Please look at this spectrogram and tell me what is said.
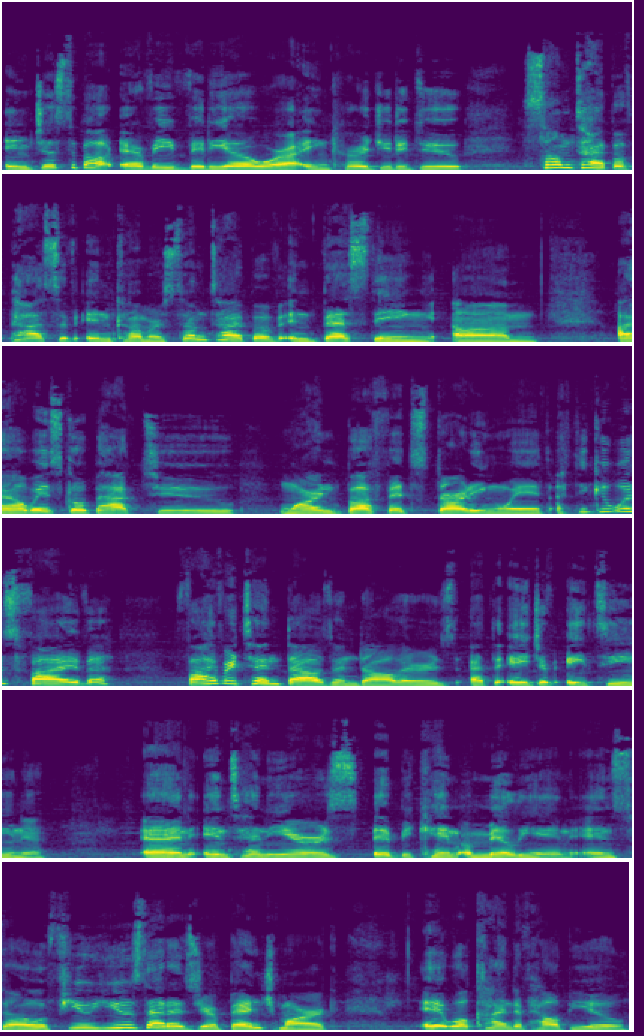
in just about every video where I encourage you to do some type of passive income or some type of investing, um, I always go back to Warren Buffett starting with I think it was five, five or ten thousand dollars at the age of eighteen, and in ten years it became a million. And so if you use that as your benchmark, it will kind of help you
